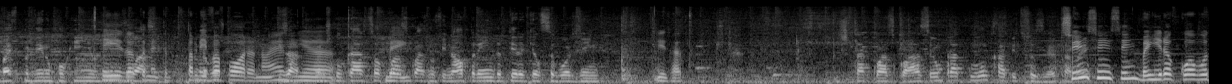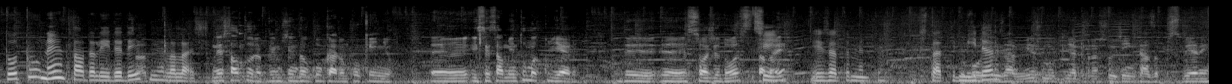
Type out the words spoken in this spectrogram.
vai perder um pouquinho do, do Exatamente, ácido. também vamos- evapora, não é? Exato, E, vamos colocar só quase, bem. quase no final para ainda ter aquele saborzinho. Exato. Está quase quase. É um prato muito rápido de fazer. está sim, bem? sim, sim. Bem, ir a covo todo, né? Tal da lei de né? Lalás. Nesta altura podemos então colocar um pouquinho, eh, essencialmente uma colher de eh, soja doce, está Sim, bem? exatamente. Está Eu Vou utilizar mesmo uma colher para as pessoas em casa perceberem.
